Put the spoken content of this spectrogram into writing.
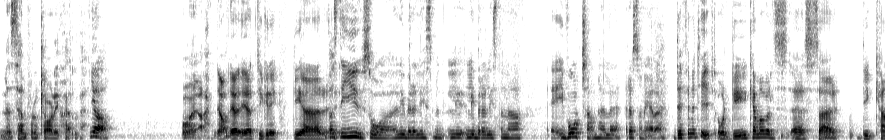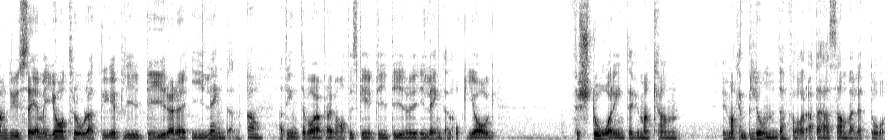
men sen får du klara dig själv. ja. Och ja, ja, jag, jag tycker det, det är... Fast det är ju så liberalismen, li- liberalisterna i vårt samhälle resonerar. Definitivt, och det kan man väl äh, så här, det kan du ju säga, men jag tror att det blir dyrare i längden. Ja. Att inte vara pragmatisk blir dyrare i längden och jag förstår inte hur man kan hur man kan blunda för att det här samhället då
